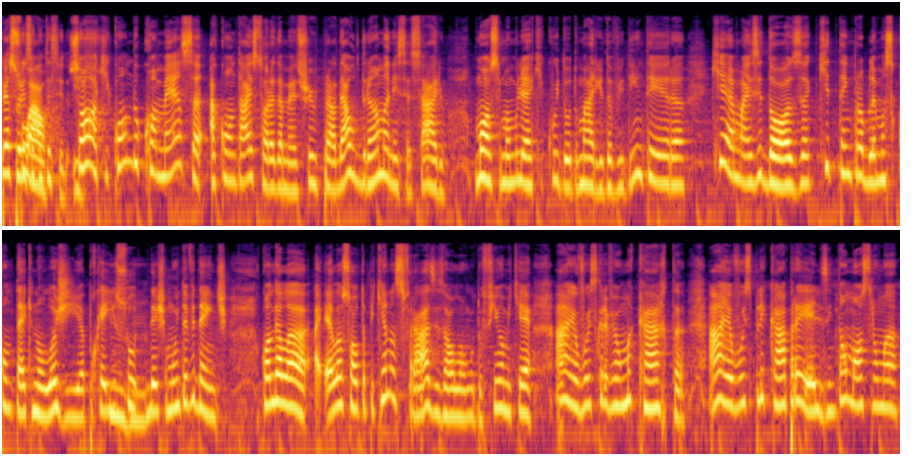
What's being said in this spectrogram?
pessoal. acontecido, Só que quando começa a contar a história da Meryl Streep para dar o drama necessário, mostra uma mulher que cuidou do marido a vida inteira, que é mais idosa, que tem problemas com tecnologia, porque isso Uhum. deixa muito evidente. Quando ela ela solta pequenas frases ao longo do filme, que é: "Ah, eu vou escrever uma carta. Ah, eu vou explicar para eles". Então mostra uma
